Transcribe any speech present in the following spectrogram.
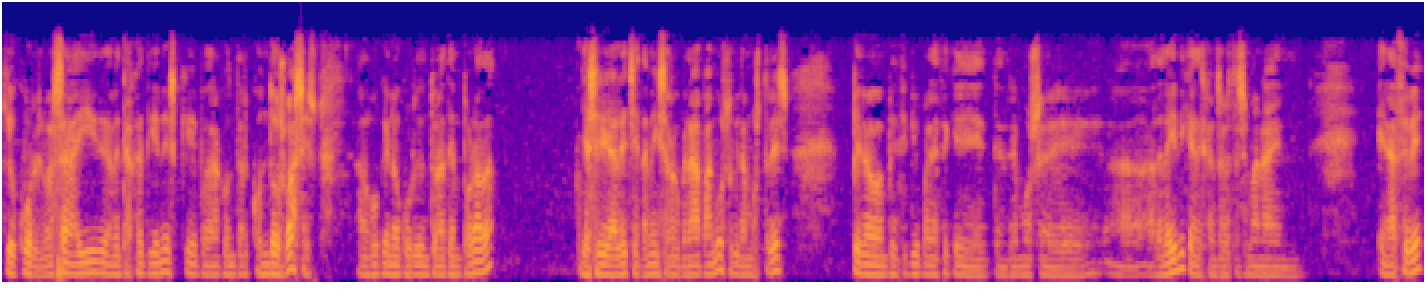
¿Qué ocurre? El Barça ahí la ventaja que tiene es que podrá contar con dos bases, algo que no ha ocurrido en toda la temporada. Ya sería leche también si se recuperara Pangos, tuviéramos tres, pero en principio parece que tendremos eh, a Delaney, que ha descansado esta semana en, en ACB,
